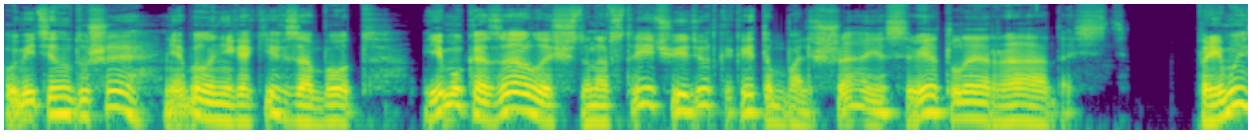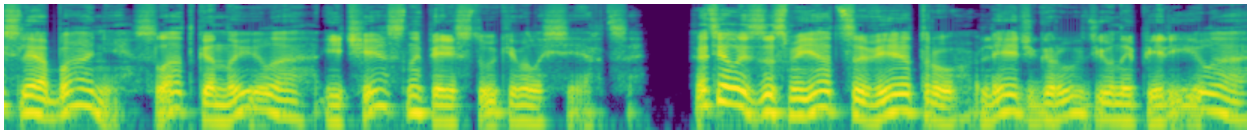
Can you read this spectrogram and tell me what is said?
У Мити на душе не было никаких забот. Ему казалось, что навстречу идет какая-то большая светлая радость. При мысли о бане сладко ныло и честно перестукивало сердце. Хотелось засмеяться ветру, лечь грудью на перила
